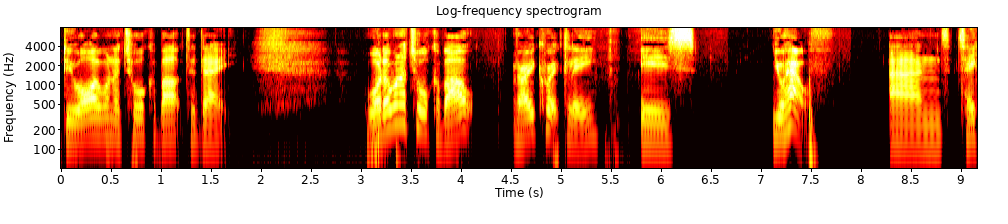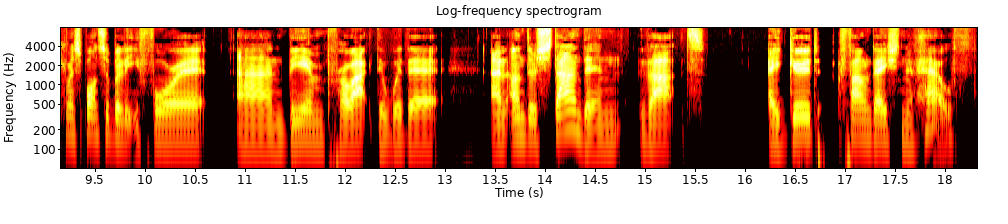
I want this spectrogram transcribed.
do I want to talk about today? What I want to talk about very quickly is your health and taking responsibility for it and being proactive with it and understanding that a good foundation of health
